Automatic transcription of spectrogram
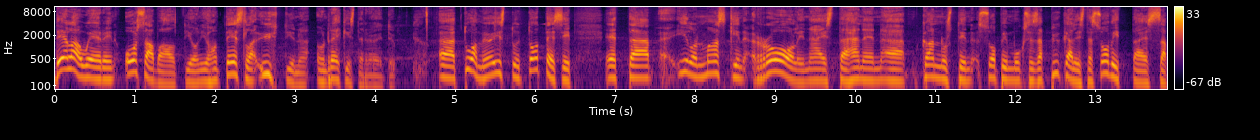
Delawarein osavaltion, johon Tesla yhtiönä on rekisteröity, tuomioistuin totesi, että Elon Muskin rooli näistä hänen kannustin sopimuksensa pykälistä sovittaessa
